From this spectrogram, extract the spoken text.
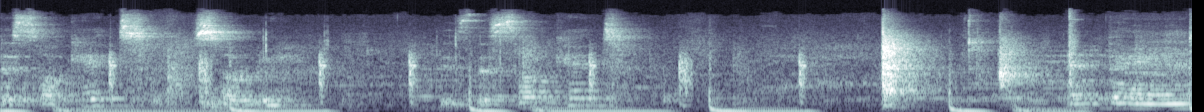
the socket. Sorry, this is the socket, and then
